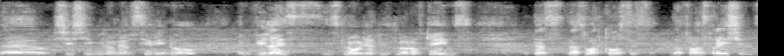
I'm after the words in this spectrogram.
um, Shishi, we don't have Sirino, and Villa is, is loaded with a lot of games that's that's what causes the frustrations.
